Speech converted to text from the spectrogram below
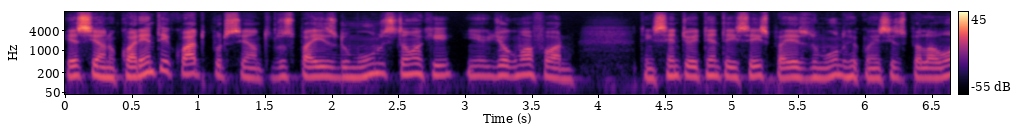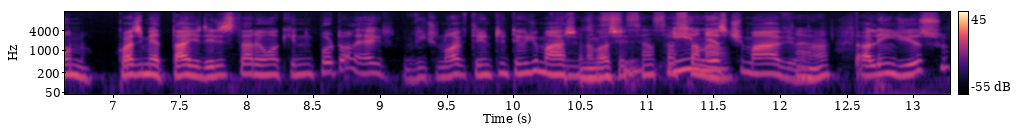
esse ano. 44% dos países do mundo estão aqui de alguma forma. Tem 186 países do mundo reconhecidos pela ONU. Quase metade deles estarão aqui em Porto Alegre, 29, 30 e 31 de março. é um negócio é inestimável. É. Né? Além disso,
